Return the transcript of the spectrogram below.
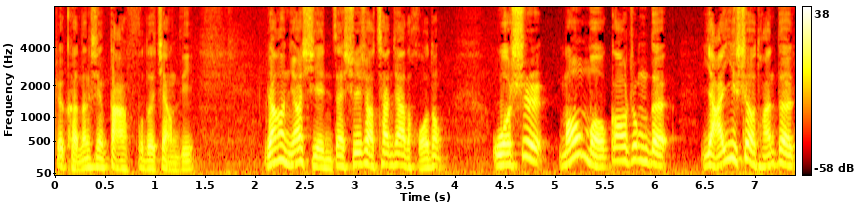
这可能性大幅的降低。然后你要写你在学校参加的活动，我是某某高中的亚裔社团的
